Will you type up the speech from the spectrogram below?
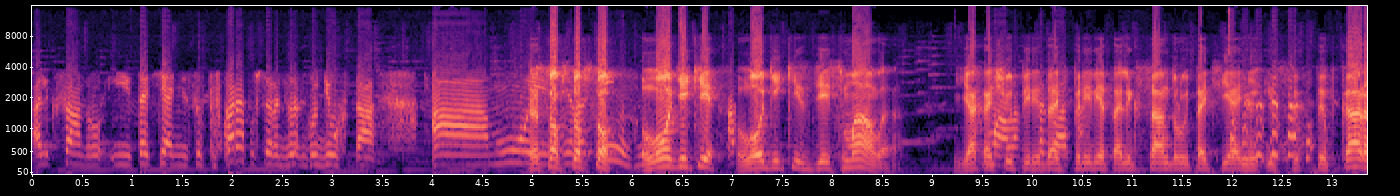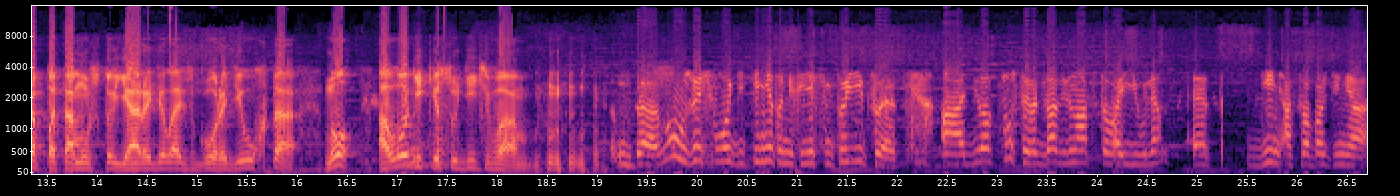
Александру и Татьяне Сыктывкара, потому что я родилась в городе Ухта. А мой да стоп, стоп, стоп. Логики, а... логики здесь мало. Я хочу мало, передать согласна. привет Александру и Татьяне из Сыктывкара, потому что я родилась в городе Ухта. Но о логике судить вам. Да, ну, у женщин логики нет, у них есть интуиция. А, дело в том, что я родилась 12 июля. Это день освобождения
